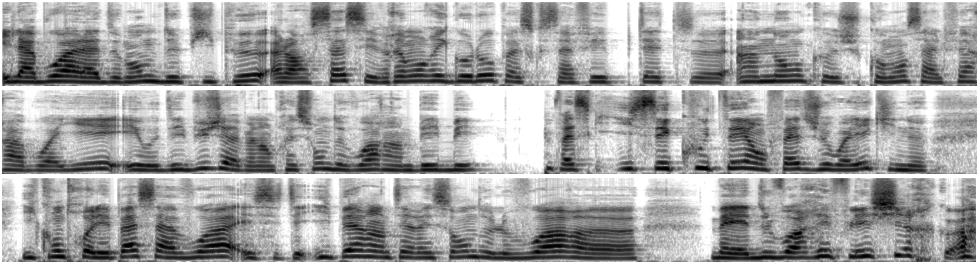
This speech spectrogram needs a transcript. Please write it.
Il aboie à la demande depuis peu. Alors ça, c'est vraiment rigolo parce que ça fait peut-être euh, un an que je commence à le faire aboyer et au début, j'avais l'impression de voir un bébé. Parce qu'il s'écoutait en fait, je voyais qu'il ne, il contrôlait pas sa voix et c'était hyper intéressant de le voir, euh, bah, de le voir réfléchir quoi.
